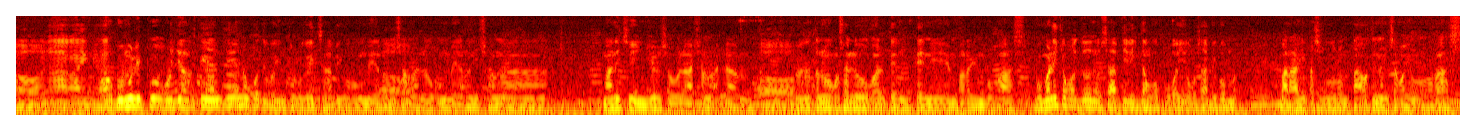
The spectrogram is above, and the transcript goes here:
Oo, nakakain ka. Oh, bumuli po ako dyan. Tiyan, tiyanong ko, di ba yung tour guide? Sabi ko kung meron Oo. siyang ano, kung meron siyang ah, money changer, so wala siyang alam. Oo. So natanong ko sa local, 10, 10 a.m. para yung bukas. Bumalik ako doon, sabi tinignan ko po kayo. Sabi ko, ma- marami pa sigurong tao, tinansya ko yung oras.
